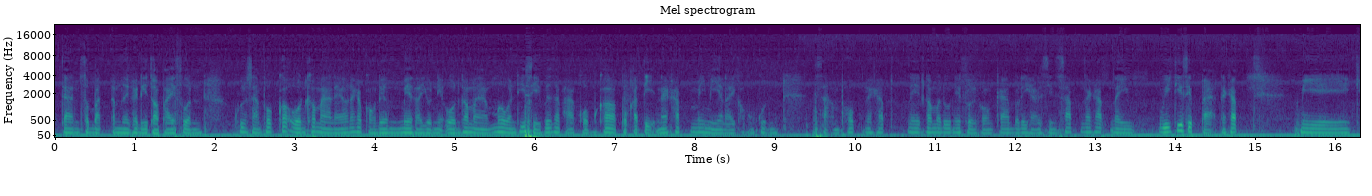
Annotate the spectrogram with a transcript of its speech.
อาจารย์สมบัติดำเนินคดีต่อไป ส่วนคุณสามภพก็โอนเข้ามาแล้วนะครับ ของเดิมเมษายนเนี่ยโอนเข้ามาเมื่อวันที่ 4 พฤษภาคมก็ปกตินะครับ ไม่มีอะไรของคุณสามภพนะครับในเรามาดูในส่วนของการบริหารสินทรัพย์นะครับใน วีคที่ 18 นะครับ มีเค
